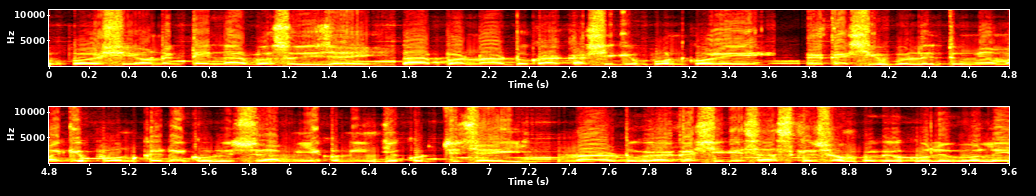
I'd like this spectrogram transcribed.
পড়ার পর সে অনেকটাই নার্ভাস হয়ে যায় তারপর নারুটো কাকাশিকে ফোন করে। কাকাশি বলে, তুমি আমাকে ফোন কেন করেছ? আমি এখন এনজয় করতে চাই। নারুটো কাকাশিকে সাসকের সব সম্পর্কে খুলে বলে।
